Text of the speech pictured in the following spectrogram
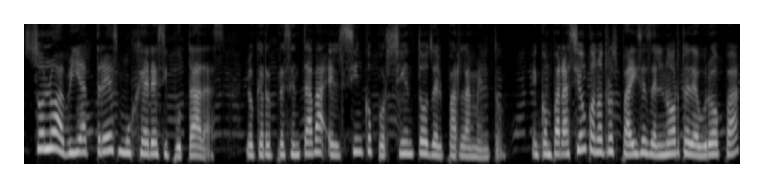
solo había tres mujeres diputadas, lo que representaba el 5% del Parlamento. En comparación con otros países del norte de Europa,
